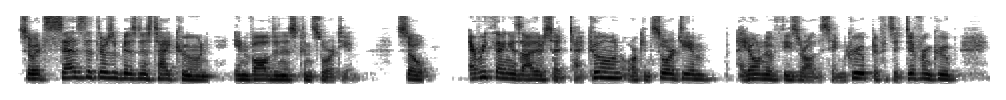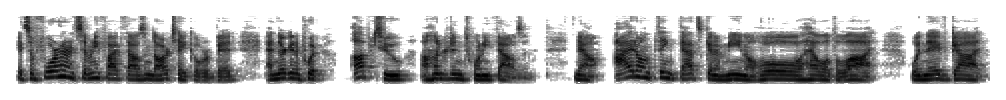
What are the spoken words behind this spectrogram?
so it says that there's a business tycoon involved in this consortium. So everything is either said tycoon or consortium. I don't know if these are all the same group, if it's a different group. It's a $475,000 takeover bid, and they're going to put up to 120,000. Now, I don't think that's going to mean a whole hell of a lot when they've got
